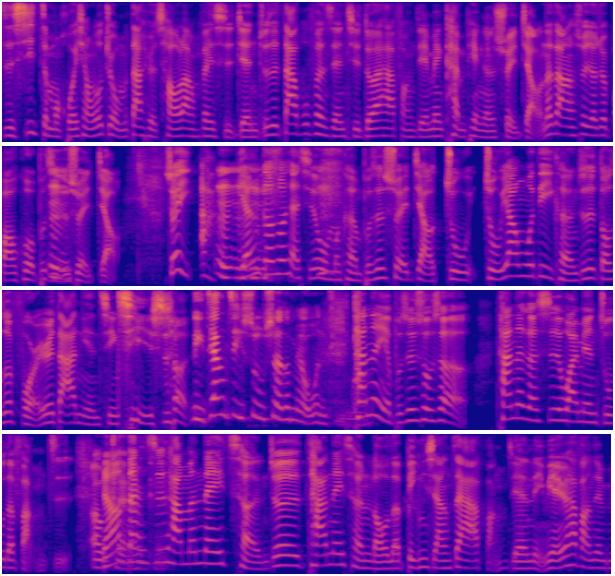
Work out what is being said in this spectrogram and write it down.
仔细怎么回想，我都觉得我们大学超浪费时间，就是大部分时间其实都在他房间里面看片跟睡觉。那当然睡觉就包括不只是嗯睡觉，所以啊，嗯嗯严格说起来，其实我们可能不是睡觉，主主要目的可能就是都是 for，因为大家年轻气盛。你这样进宿舍都没有问题吗？他那也不是宿舍，他那个是外面租的房子然后但是他们那一层就是他那层楼的冰箱在他房间里面，因为他房间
